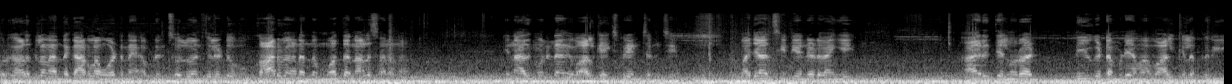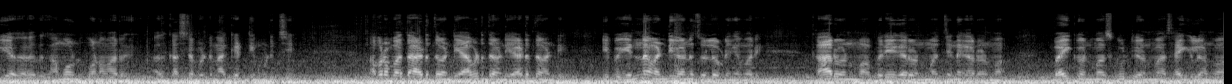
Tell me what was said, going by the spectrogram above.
ஒரு காலத்தில் நான் அந்த கார்லாம் ஓட்டினேன் அப்படின்னு சொல்லுவேன்னு சொல்லிட்டு கார் வாங்கின அந்த மொத்த நாள் சொன்னேன் ஏன்னா அதுக்கு முன்னாடி நாங்கள் வாழ்க்கை எக்ஸ்பீரியன்ஸ் இருந்துச்சு. பஜாஜ் சிடி ஹண்ட்ரட் வாங்கி ஆயிரத்தி எழுநூறுவா லீவு கட்ட முடியாமல் வாழ்க்கையில் பெரிய அதுக்கு அமௌண்ட் போன மாதிரி இருக்குது அது கஷ்டப்பட்டு நான் கட்டி முடிச்சு அப்புறம் பார்த்தா அடுத்த வண்டி அடுத்த வண்டி அடுத்த வண்டி. இப்போ என்ன வண்டி வேணும் சொல்லு அப்படிங்கிற மாதிரி. கார் வேணுமா பெரிய கார் வேணுமா சின்ன கார் வேணுமா பைக் வேணுமா ஸ்கூட்டி வேணுமா சைக்கிள் வேணுமா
